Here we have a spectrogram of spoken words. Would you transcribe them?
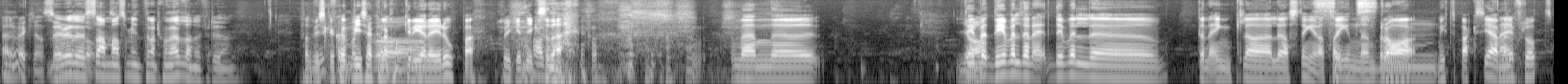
är det verkligen så? Det är väl långt? samma som internationella nu för tiden. För att vi Det ska, vi ska kunna konkurrera i Europa, vilket gick sådär. Men eh, det, är Ja. väl, det är väl den, det är väl eh, den enkla lösningen, att ta in en bra 16 mittbacksjävel. Nej förlåt.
